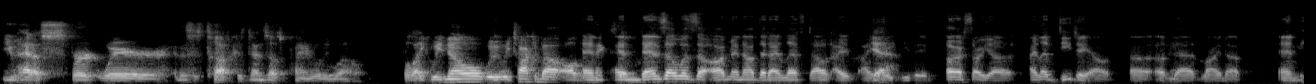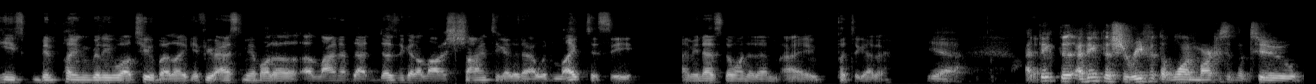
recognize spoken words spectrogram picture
you had a spurt where, and this is tough because Denzel's playing really well. But like we know, we, we talked about all the and, things. And that, Denzel was the odd man out that I left out. I I Yeah. hate leaving. Or sorry, uh, I left DJ out uh, of Yeah. that lineup, and he's been playing really well too. But like, if you're asking me about a, a lineup that doesn't get a lot of shine together, that I would like to see, I mean, that's the one that I'm, I put together. yeah, I Yeah. think that I think the Shereef at the one, Marcus at the two,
